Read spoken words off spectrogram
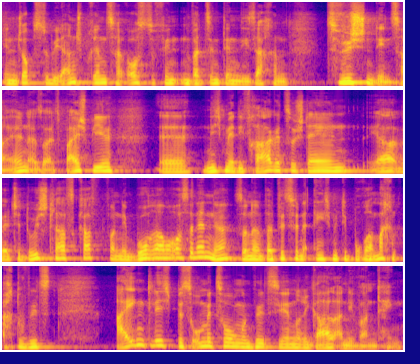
In Jobs to be done Sprints herauszufinden, was sind denn die Sachen zwischen den Zeilen. Also als Beispiel äh, nicht mehr die Frage zu stellen, ja, welche Durchschlafskraft von dem Bohrer brauchst du denn, ja? sondern was willst du denn eigentlich mit dem Bohrer machen? Ach, du willst eigentlich bist du umgezogen und willst dir ein Regal an die Wand hängen.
